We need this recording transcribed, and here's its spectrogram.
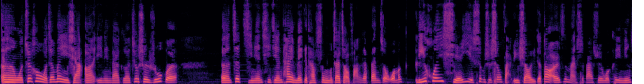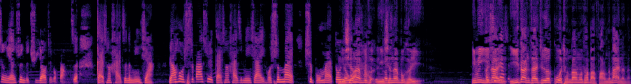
嗯，我最后我再问一下啊，依林大哥，就是如果，嗯，这几年期间他也没给他父母再找房子再搬走，我们离婚协议是不是生法律效益的？到儿子满十八岁，我可以名正言顺的去要这个房子，改成孩子的名下，然后十八岁改成孩子名下以后，是卖是不卖都有我。你现在不可，你现在不可以，因为一旦一旦在这个过程当中他把房子卖了呢？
